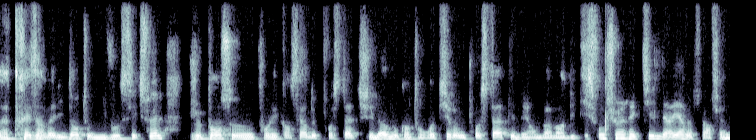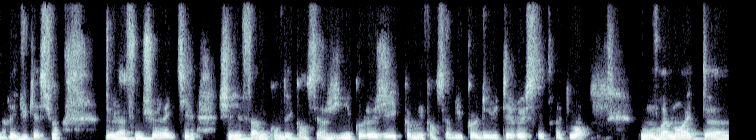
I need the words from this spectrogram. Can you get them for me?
euh, très invalidantes au niveau sexuel. Je pense pour les cancers de prostate chez l'homme où quand on retire une prostate, eh bien on va avoir des dysfonctions érectiles derrière. Il va falloir faire une rééducation de la fonction érectile. Chez les femmes qui ont des cancers gynécologiques, comme les cancers du col de l'utérus, les traitements vont vraiment être euh,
